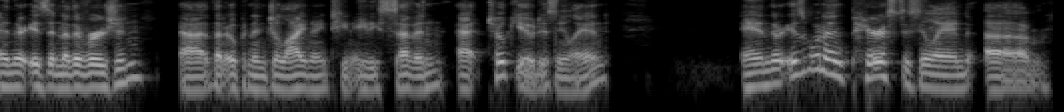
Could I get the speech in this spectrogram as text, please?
And there is another version uh, that opened in July 1987 at Tokyo Disneyland. And there is one in Paris Disneyland. Um,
